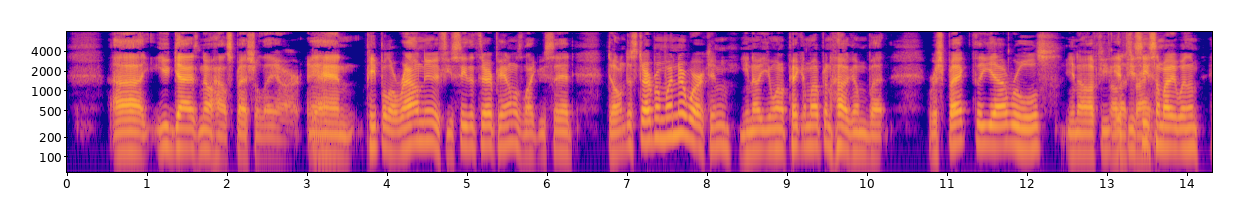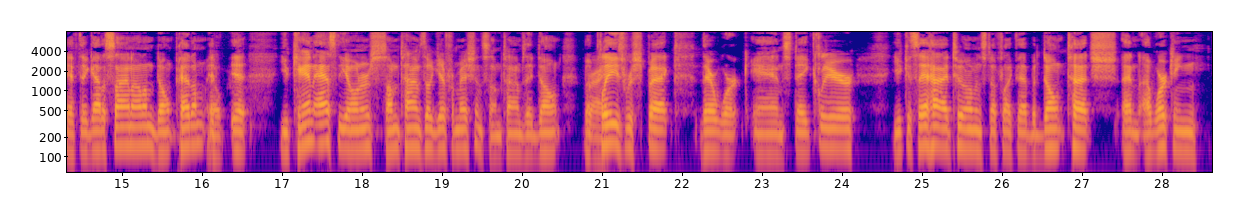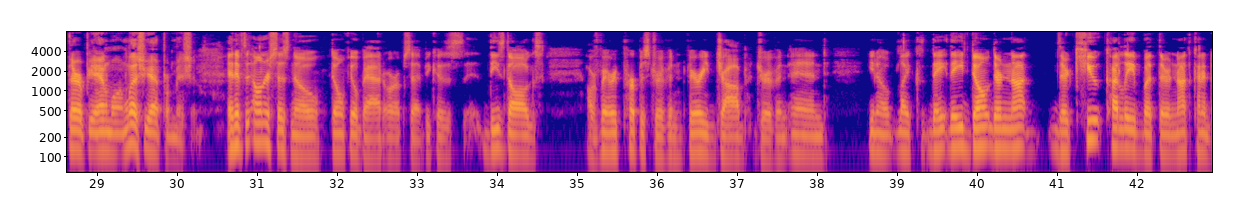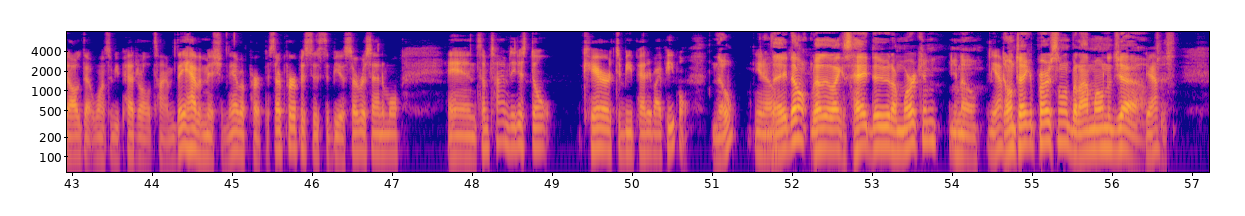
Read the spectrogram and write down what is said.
Uh, you guys know how special they are, Yeah. and people around you. If you see the therapy animals, like we said, don't disturb them when they're working. You know, you want to pick them up and hug them, but respect the uh, rules. You know, if you Oh, if you see somebody with them, if they got a sign on them, don't pet them. Nope. If it, you can ask the owners. Sometimes they'll give permission, sometimes they don't. But Right. please respect their work and stay clear. You can say hi to them and stuff like that, but don't touch an, a working therapy animal unless you have permission. And if the owner says no, don't feel bad or upset because these dogs are very purpose driven, very job driven, and you know, like they they don't they're not they're cute, cuddly, but they're not the kind of dog that wants to be petted all the time. They have a mission. They have a purpose. Their purpose is to be a service animal, and sometimes they just don't care to be petted by people. Nope. You know, They don't. They're like, it's hey, dude, I'm working. You know, yeah, don't take it personal, but I'm on the job. Yeah. Just-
